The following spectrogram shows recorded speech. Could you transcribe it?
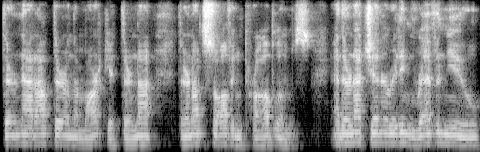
They're not out there in the market. They're not they're not solving problems and they're not generating revenue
